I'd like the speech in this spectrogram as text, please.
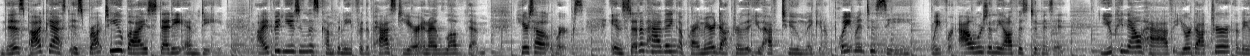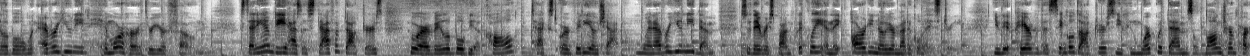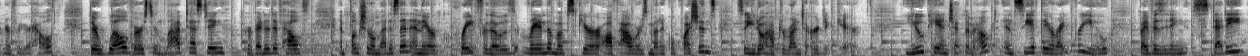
This podcast is brought to you by SteadyMD. I've been using this company for the past year and I love them. Here's how it works instead of having a primary doctor that you have to make an appointment to see, wait for hours in the office to visit, you can now have your doctor available whenever you need him or her through your phone. SteadyMD has a staff of doctors who are available via call, text, or video chat whenever you need them, so they respond quickly and they already know your medical history. You get paired with a single doctor so you can work with them as a long term partner for your health. They're well versed in lab testing, preventative health, and functional medicine, and they are great for those random, obscure, off hours medical questions so you don't have to run to urgent care. You can check them out and see if they are right for you by visiting steadymd.com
